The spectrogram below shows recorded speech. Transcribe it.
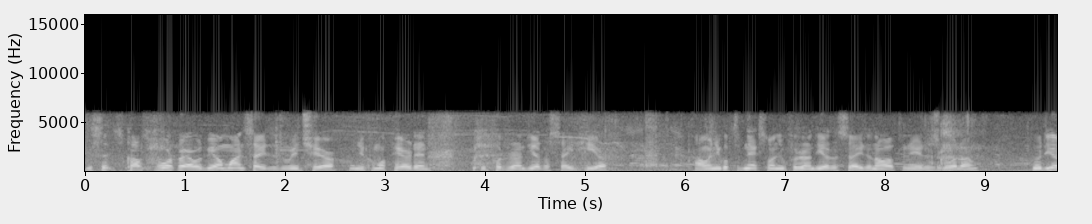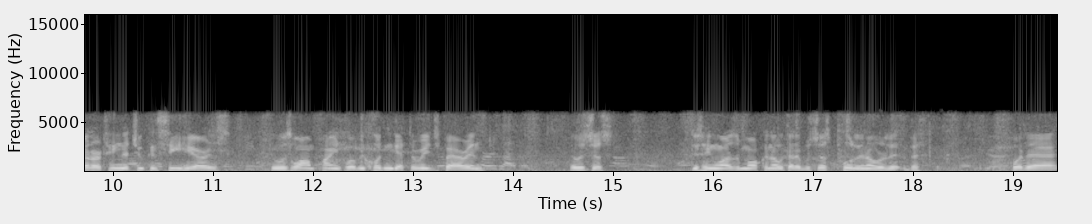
the crop support bar will be on one side of the ridge here. When you come up here then, you put it on the other side here. And when you go up to the next one, you put it on the other side and alternators go along. Now the other thing that you can see here is there was one point where we couldn't get the ridge bar in. It was just, the thing wasn't working out that it was just pulling out a little bit. But uh,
